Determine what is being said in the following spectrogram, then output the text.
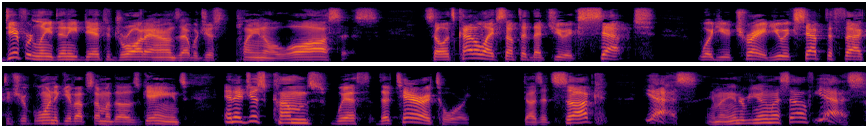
differently than he did to drawdowns that were just plain old losses. So it's kind of like something that you accept when you trade. You accept the fact that you're going to give up some of those gains, and it just comes with the territory. Does it suck? Yes. Am I interviewing myself? Yes.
